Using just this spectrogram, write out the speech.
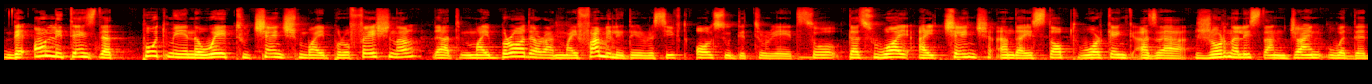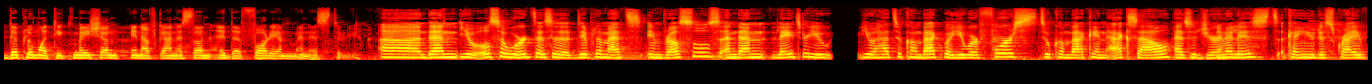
the only things that put me in a way to change my professional that my brother and my family they received also deteriorate. So that's why i changed and i stopped working as a journalist and joined with the diplomatic mission in afghanistan at the foreign ministry. Uh, then you also worked as a diplomat in brussels and then later you you had to come back, but you were forced to come back in exile as a journalist. Yeah. Can you describe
